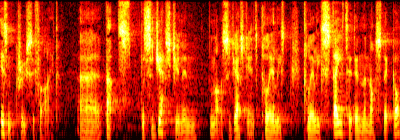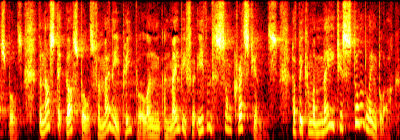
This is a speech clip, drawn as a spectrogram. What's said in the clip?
isn't crucified. Uh, that's the suggestion in not a suggestion, it's clearly, clearly stated in the Gnostic Gospels. The Gnostic Gospels, for many people, and, and maybe for, even for some Christians, have become a major stumbling block.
